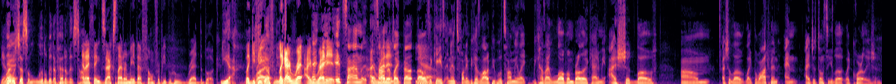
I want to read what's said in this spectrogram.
Yeah. It was just a little bit ahead of its time. And I think Zack Snyder made that film for people who read the book. yeah, Like if Right. you definitely like, did. I read, I read it. It, sounded, it I sounded it. like that. That was the case, and it's funny because a lot of people tell me like because I love Umbrella Academy, I should love, um, I should love like the Watchmen, and I just don't see the like correlation.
